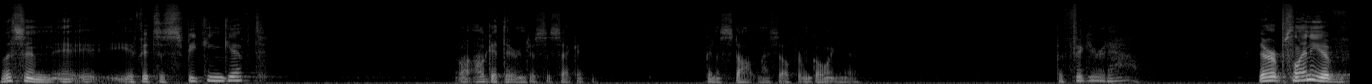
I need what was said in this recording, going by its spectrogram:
Listen, if it's a speaking gift, well, I'll get there in just a second. I'm going to stop myself from going there. But figure it out. There are plenty of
